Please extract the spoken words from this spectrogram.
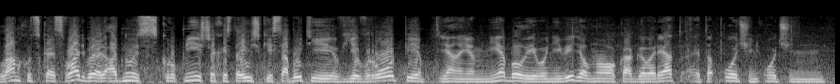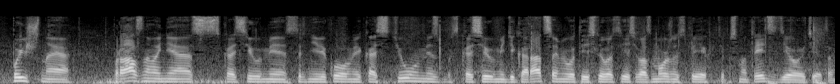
Ланхутская свадьба, одно из крупнейших исторических событий в Европе. Я на нем не был, его не видел, но, как говорят, это очень-очень пышное празднование с красивыми средневековыми костюмами, с красивыми декорациями. Вот если у вас есть возможность приехать и посмотреть, сделайте это.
